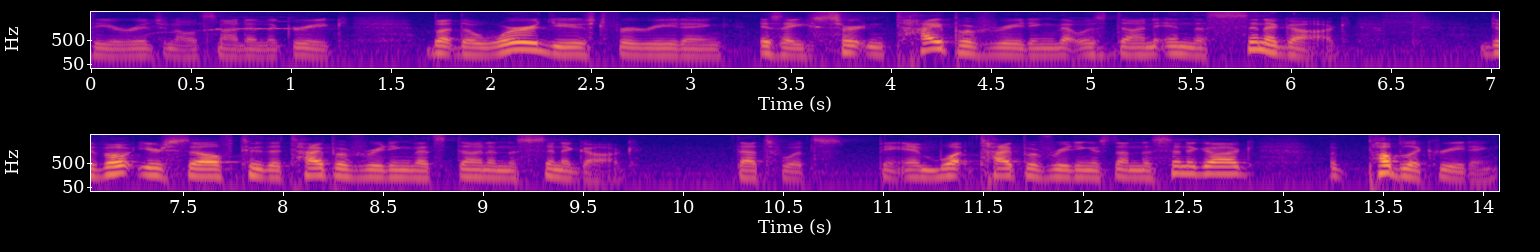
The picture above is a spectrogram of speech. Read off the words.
the original, it's not in the Greek. But the word used for reading is a certain type of reading that was done in the synagogue. Devote yourself to the type of reading that's done in the synagogue. That's what's being, and what type of reading is done in the synagogue? Uh, public reading.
